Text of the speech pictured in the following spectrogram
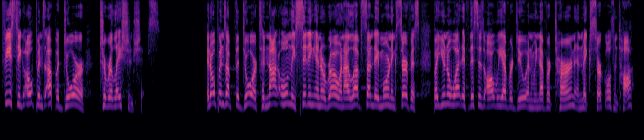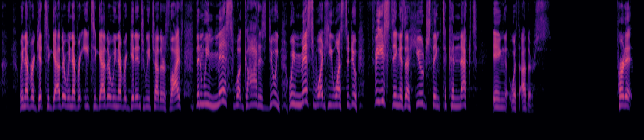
Feasting opens up a door to relationships. It opens up the door to not only sitting in a row, and I love Sunday morning service, but you know what? If this is all we ever do and we never turn and make circles and talk, we never get together, we never eat together, we never get into each other's lives, then we miss what God is doing. We miss what He wants to do. Feasting is a huge thing to connecting with others. Heard it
